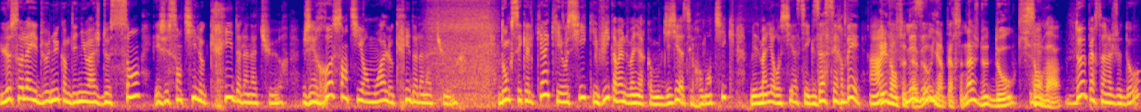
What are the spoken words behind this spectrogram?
le soleil est devenu comme des nuages de sang et j'ai senti le cri de la nature. J'ai ressenti en moi le cri de la nature. Donc c'est quelqu'un qui est aussi qui vit quand même de manière, comme vous le disiez, assez romantique, mais de manière aussi assez exacerbée. hein. Et dans ce Les tableau, il y a un personnage de dos qui s'en va Deux personnages de dos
